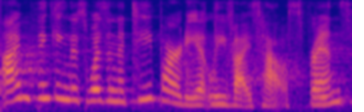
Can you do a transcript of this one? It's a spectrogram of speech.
I'm thinking this wasn't a tea party at Levi's house, friends.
